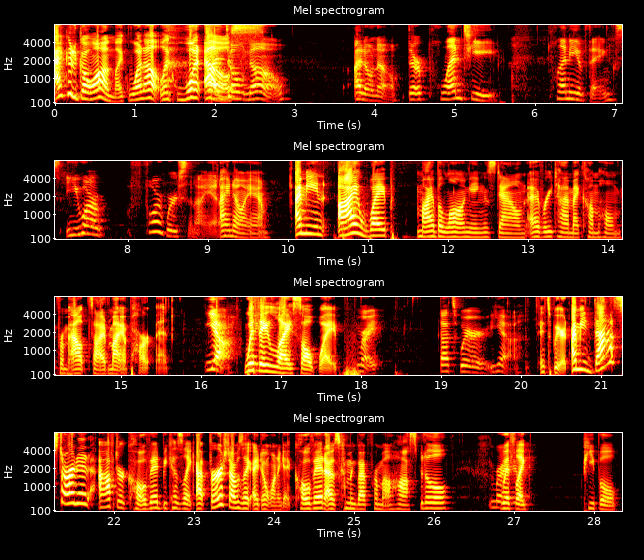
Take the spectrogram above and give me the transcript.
I could go on. Like, what else? Like, what else? I don't know. I don't know. There are plenty, plenty of things. You are far worse than I am. I know I am. I mean, I wipe my belongings down every time I come home from outside my apartment yeah. with a Lysol wipe. Right. That's where, yeah. It's weird. I mean, that started after COVID because, like, at first I was like, I don't want to get COVID. I was coming back from a hospital Right. with, like, people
